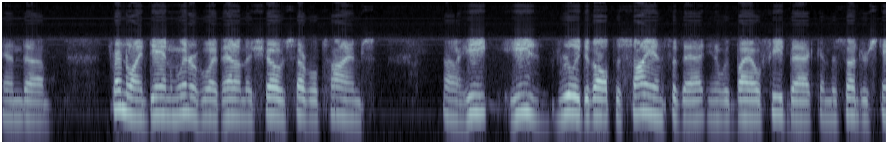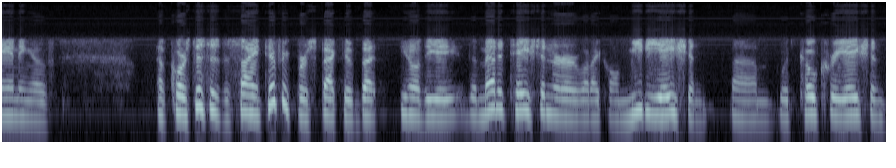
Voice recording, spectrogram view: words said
and uh, a friend of mine, Dan Winter, who I've had on the show several times, uh, he he's really developed the science of that, you know, with biofeedback and this understanding of. Of course, this is the scientific perspective, but you know the the meditation or what I call mediation um, with co-creations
